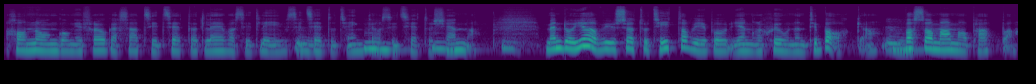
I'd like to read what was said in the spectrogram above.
har någon gång ifrågasatt sitt sätt att leva sitt liv, sitt sätt att tänka och sitt sätt att känna. Men då gör vi ju så att då tittar vi på generationen tillbaka. Vad sa mamma och pappa?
